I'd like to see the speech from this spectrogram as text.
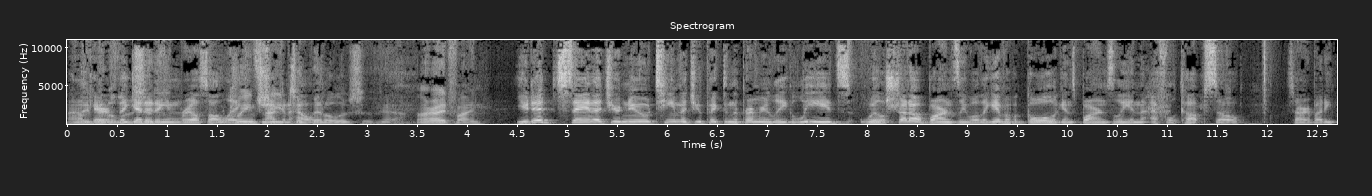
I don't They've care been if they get it in Real Salt Lake. Clean it's not going sheets to have been elusive. Yeah. All right. Fine. You did say that your new team that you picked in the Premier League, Leeds, will shut out Barnsley. Well, they gave up a goal against Barnsley in the FL Cup, so sorry, buddy.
